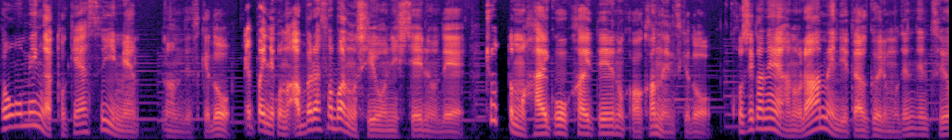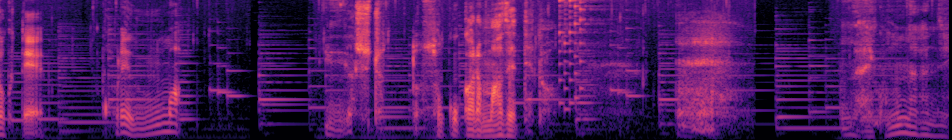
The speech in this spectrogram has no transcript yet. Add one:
表面が溶けやすい麺なんですけどやっぱりねこの油そばの仕様にしているのでちょっとも配合を変えているのかわかんないんですけどコシがねあのラーメンでいただくよりも全然強くてこれうまっ。よしちょっとそこから混ぜてと。うん。はいこんな感じ。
